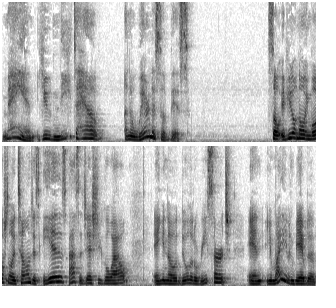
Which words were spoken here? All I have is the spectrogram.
Man, you need to have an awareness of this. So if you don't know emotional intelligence is, I suggest you go out and you know do a little research and you might even be able to,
